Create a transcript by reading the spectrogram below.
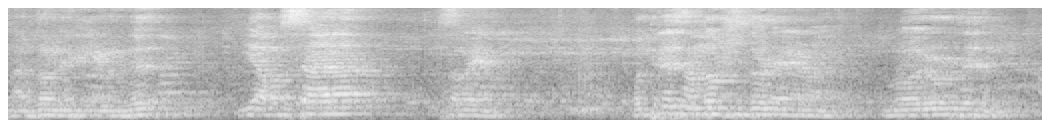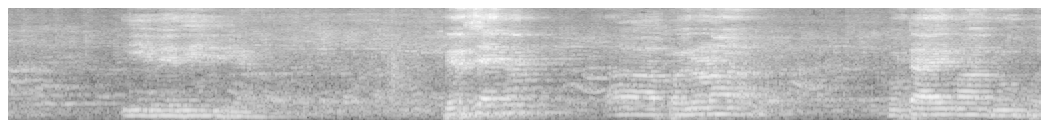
നടന്നുകൊണ്ടിരിക്കുന്നത്. ഈ അവസാന സമയം ഒത്തിരി സന്തോഷത്തോടെയാണ് നമ്മൾ ഓരോരുത്തരും ഈ വേദിയിലിരിക്കുന്നത് തീർച്ചയായിട്ടും പൊലുണ കൂട്ടായ്മ ഗ്രൂപ്പ്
